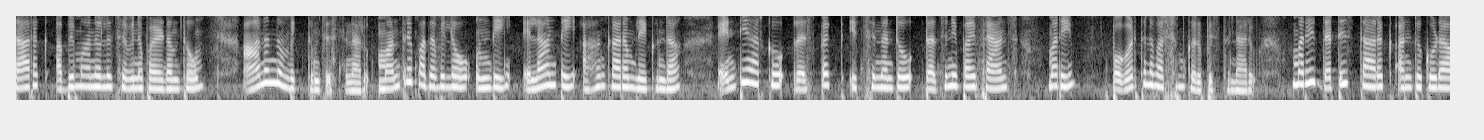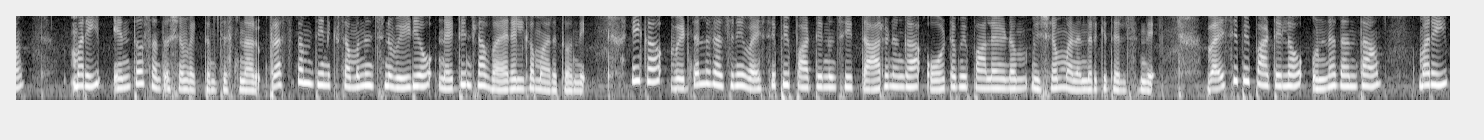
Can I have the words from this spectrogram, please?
తారక్ అభిమానుల చెవిన పడడంతో ఆనందం వ్యక్తం చేస్తున్నారు. మంత్రి పదవిలో ఉండి ఎలాంటి అహంకారం లేకుండా ఎన్టీఆర్కు రెస్పెక్ట్ ఇచ్చిందంటూ రజనీపై ఫ్యాన్స్ మరి పొగడ్తల వర్షం కురిపిస్తున్నారు. మరి దట్ ఈస్ తారక్ అంటూ కూడా మరి ఎంతో సంతోషం వ్యక్తం చేస్తున్నారు. ప్రస్తుతం దీనికి సంబంధించిన వీడియో నెట్టింట్లో వైరల్గా మారుతోంది. ఇక విడుదల రజని వైసీపీ పార్టీ నుంచి దారుణంగా ఓటమి పాలయ్యడం విషయం మనందరికీ తెలిసిందే. వైసీపీ పార్టీలో ఉన్నదంతా మరి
